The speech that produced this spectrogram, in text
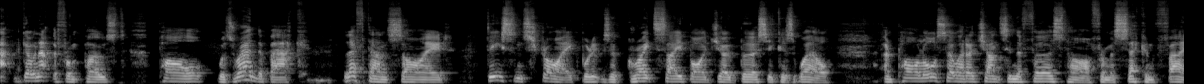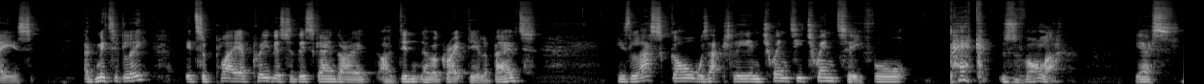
at, going at the front post. Paal was round the back, left hand side decent strike, but it was a great save by Joe Bursik as well. And Paal also had a chance in the first half from a second phase. Admittedly, it's a player previous to this game that I, I didn't know a great deal about. His last goal was actually in 2020 for PEC Zwolle. Yes,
